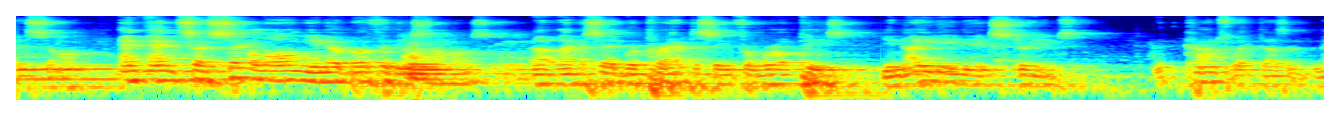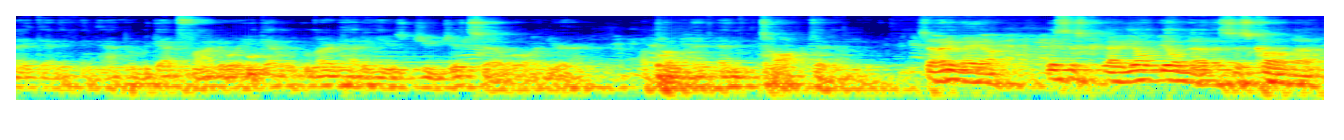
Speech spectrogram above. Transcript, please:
this song. And, and so sing along, you know both of these songs. Uh, like I said, we're practicing for world peace, uniting the extremes. Conflict doesn't make anything happen. We got to find a way. You got to learn how to use jujitsu on your opponent and talk to them. So anyway, uh, this is uh, you'll you'll know this is called uh,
